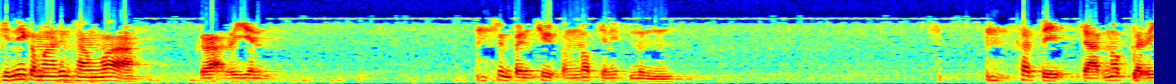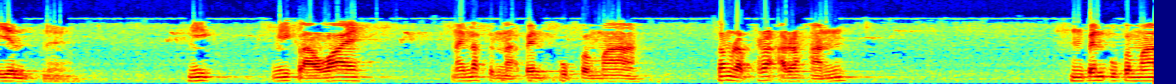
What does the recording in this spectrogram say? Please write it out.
ทีนี้ก็มาถึงคำว่ากระเรียน ซึ่งเป็นชื่อของนกชนิดหนึ่ง คติจากนกกระเรียนนะมีมีกล่าวไว้ในลักษณะเป็นอุปมาสำหรับพระอรหันต์เป็นอุปมา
